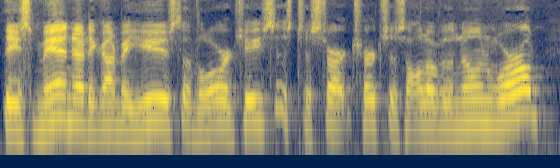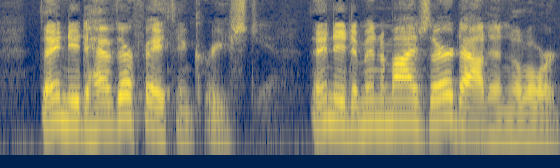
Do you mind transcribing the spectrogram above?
These men that are going to be used of the Lord Jesus to start churches all over the known world, they need to have their faith increased. They need to minimize their doubt in the Lord.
